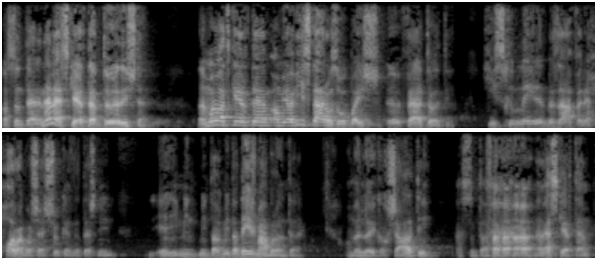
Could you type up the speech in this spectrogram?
azt mondta erre, nem ezt kértem tőled, Isten, hanem olyat kértem, ami a víztározókba is feltölti. Hiszkül léredbe záfere haragos eső kezdett esni, mint, mint, a, mint a dézsmából öntenek. A sálti? Azt mondta, nem ezt kértem,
